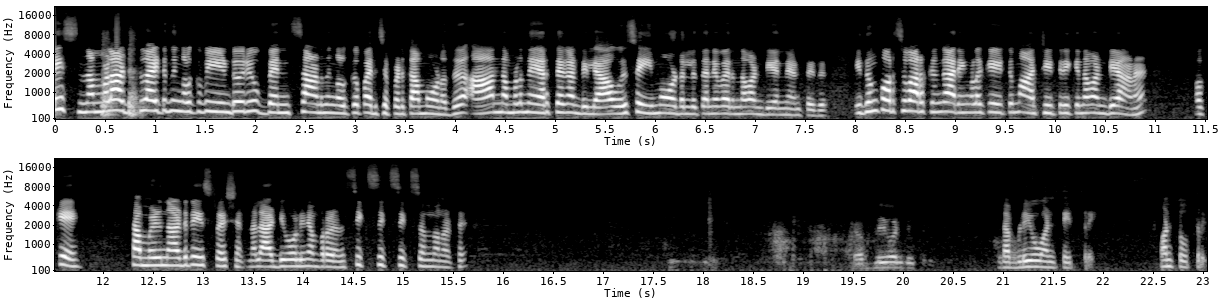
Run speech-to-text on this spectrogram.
ഗൈസ് നമ്മൾ അടുത്തതായിട്ട് നിങ്ങൾക്ക് വീണ്ടും ഒരു ബെൻസ് ആണ് നിങ്ങൾക്ക് പരിചയപ്പെടുത്താൻ പോണത്. ആ നമ്മൾ നേരത്തെ കണ്ടില്ല ആ ഒരു സെയിം മോഡലിൽ തന്നെ വരുന്ന വണ്ടി തന്നെയാണ് ഇത്. ഇതും കുറച്ച് വർക്കും കാര്യങ്ങളൊക്കെ ആയിട്ട് മാറ്റിയിട്ടിരിക്കുന്ന വണ്ടിയാണ്. ഓക്കെ തമിഴ്നാട് രജിസ്ട്രേഷൻ നല്ല അടിപൊളി നമ്പർ ആണ്. സിക്സ് സിക്സ് സിക്സ് എന്ന് പറഞ്ഞിട്ട്. W one T three one two three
